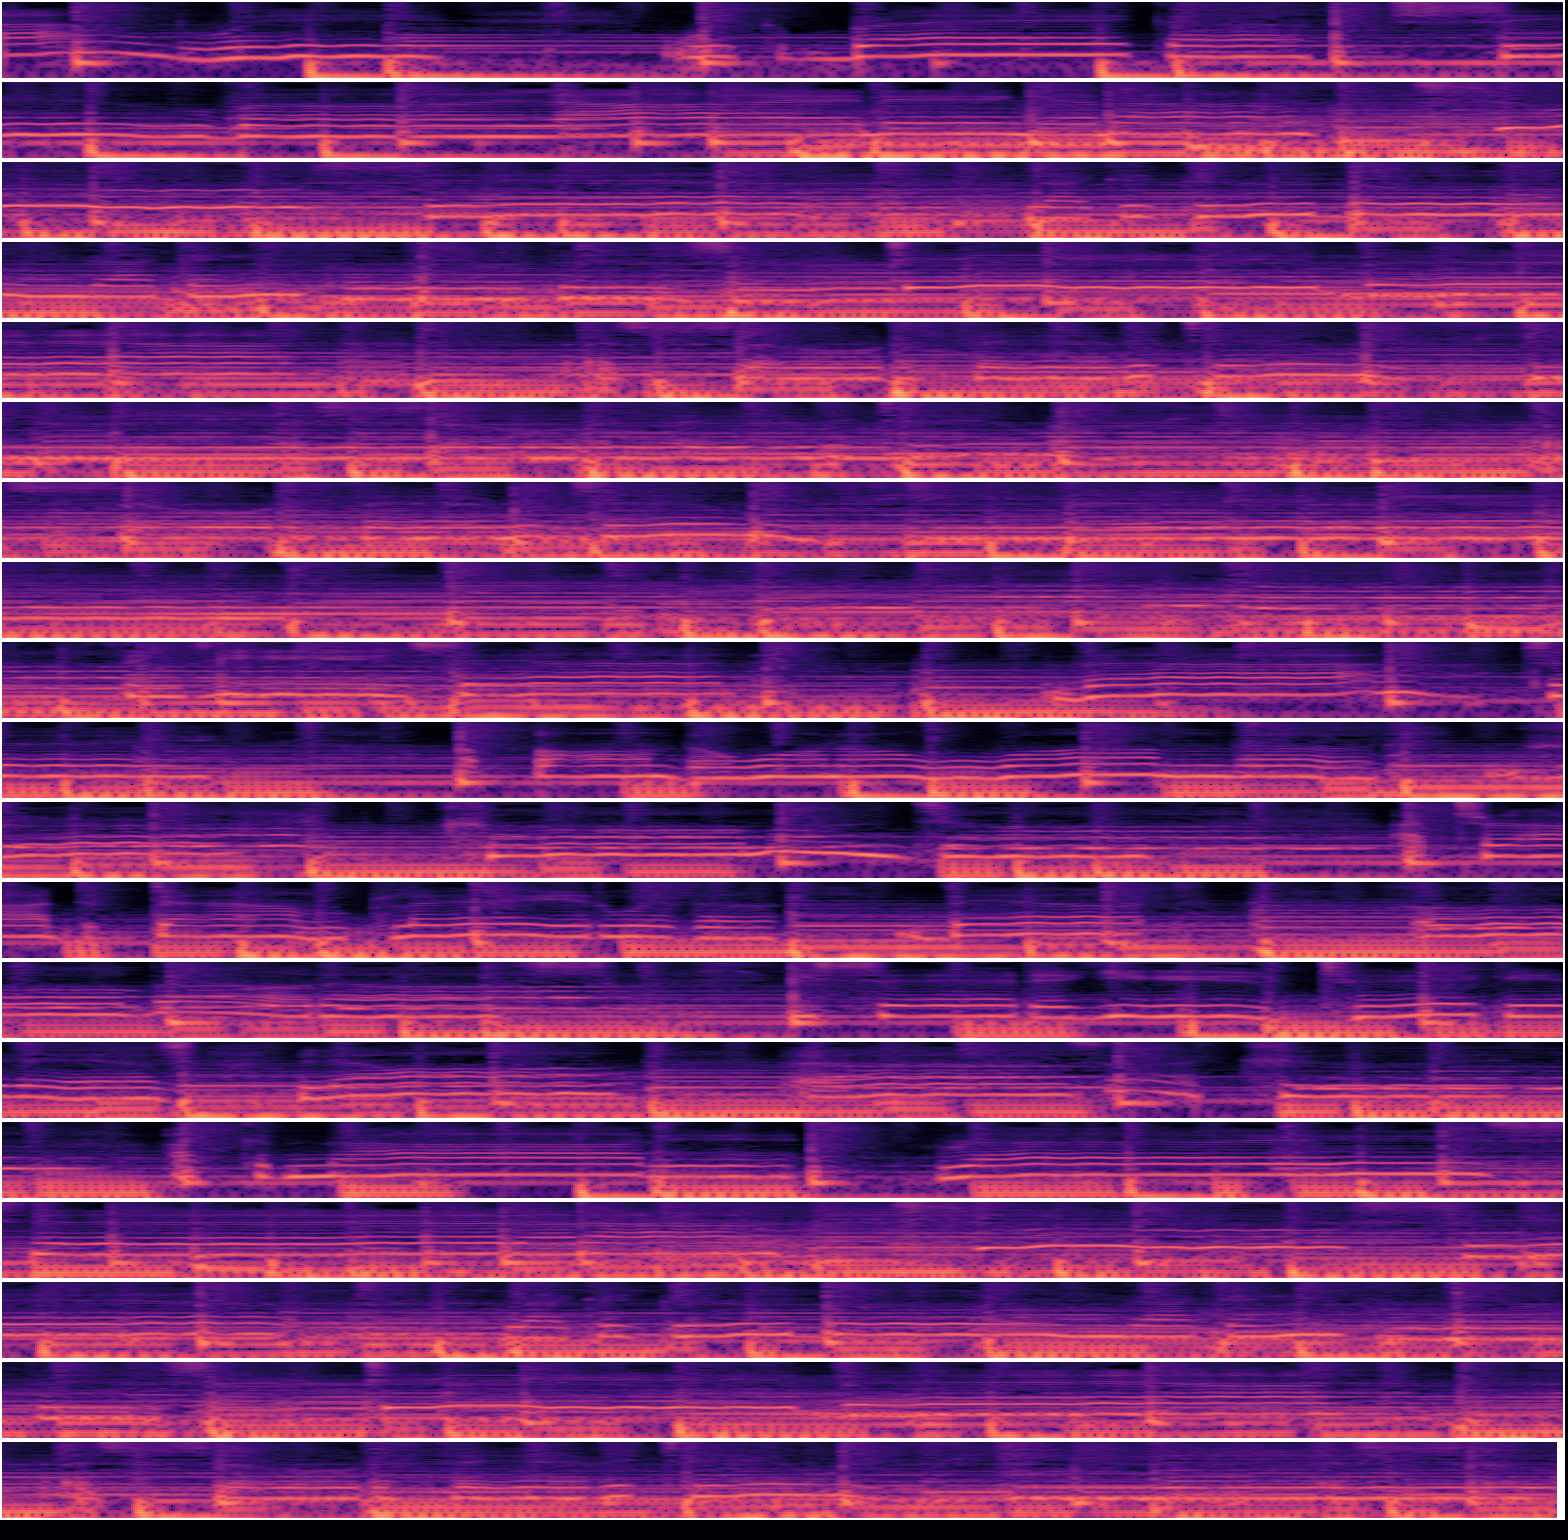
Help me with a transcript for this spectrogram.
take it as long as I could. I could not erase it, and I'm too sick, like a good book. I can't pull this deep in a sort of fairy tale with you.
